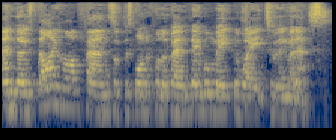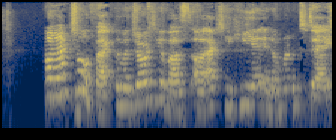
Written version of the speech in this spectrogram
and those die-hard fans of this wonderful event, they will make the way to Inverness. In actual fact, the majority of us are actually here in the room today,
